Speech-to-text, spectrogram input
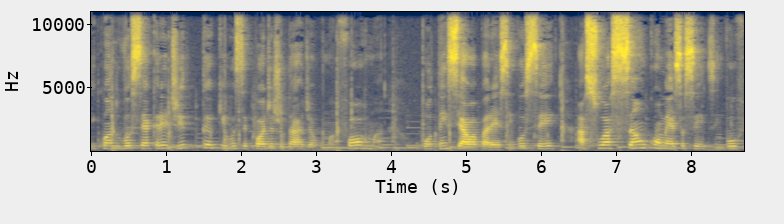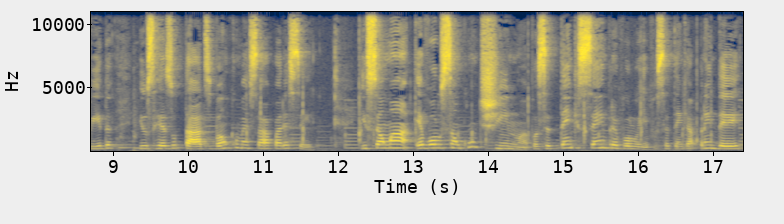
E quando você acredita que você pode ajudar de alguma forma, o potencial aparece em você, a sua ação começa a ser desenvolvida e os resultados vão começar a aparecer. Isso é uma evolução contínua. Você tem que sempre evoluir, você tem que aprender,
